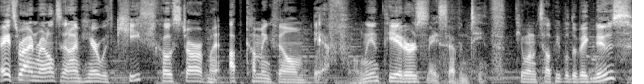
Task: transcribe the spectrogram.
Hey, it's Ryan Reynolds, and I'm here with Keith, co star of my upcoming film, If, only in theaters, May 17th. Do you want to tell people the big news?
